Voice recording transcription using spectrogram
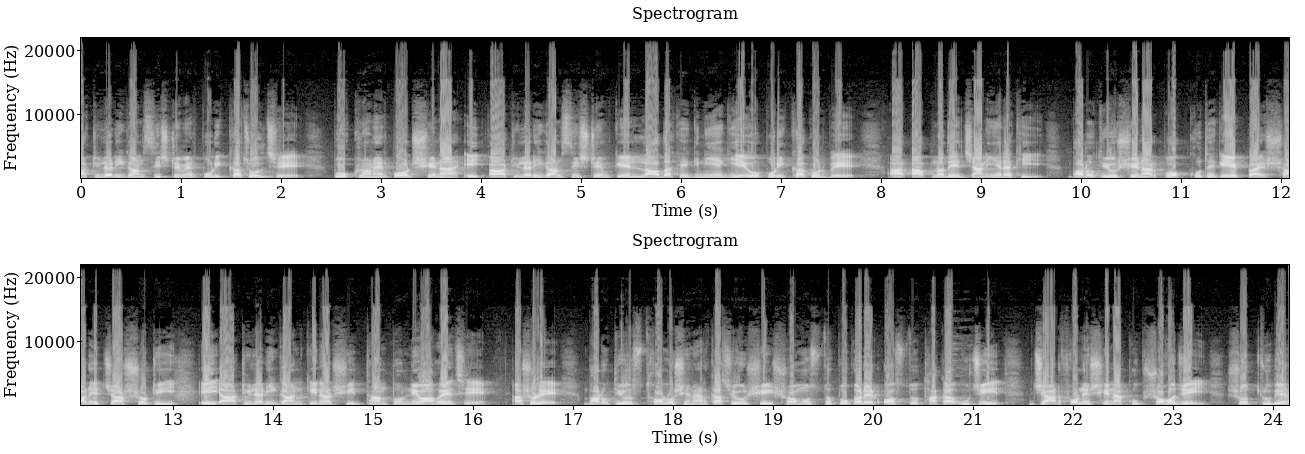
আর্টিলারি গান সিস্টেমের পরীক্ষা চলছে। পোখরানের পর সেনা এই আর্টিলারি গান সিস্টেমকে লাদাখে নিয়ে গিয়েও পরীক্ষা করবে। আর আপনাদের জানিয়ে রাখি, ভারতীয় সেনার পক্ষ থেকে প্রায় সাড়ে চারশোটি এই আর্টিলারি গান কেনার সিদ্ধান্ত নেওয়া হয়েছে। আসলে ভারতীয় স্থলসেনার কাছেও সেই সমস্ত প্রকারের অস্ত্র থাকা উচিত, যার ফলে সেনা খুব সহজেই শত্রুদের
